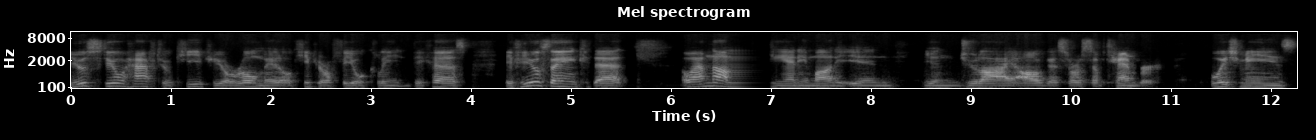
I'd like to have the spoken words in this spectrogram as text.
you still have to keep your raw metal, keep your field clean. Because if you think that, oh, I'm not making any money in in July, August, or September, which means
